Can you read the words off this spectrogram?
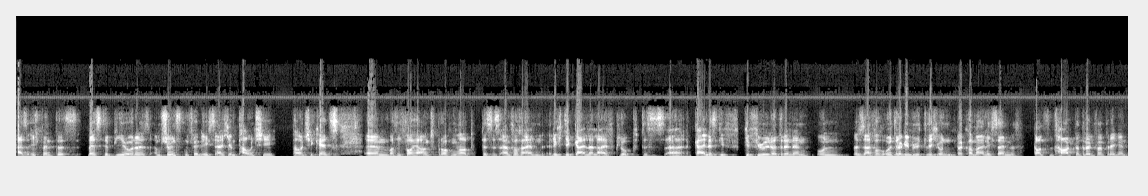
Also ich finde das beste Bier oder das, am schönsten finde ich es eigentlich im Paunschi Pounchy Cats, ähm, was ich vorher angesprochen habe. Das ist einfach ein richtig geiler Live-Club. Das ist ein geiles Gef Gefühl da drinnen und es ist einfach ultra gemütlich und da kann man eigentlich seinen ganzen Tag da drin verbringen.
